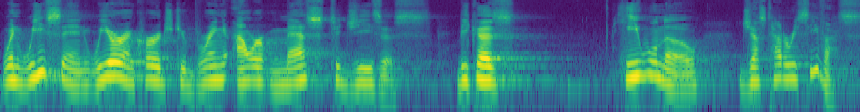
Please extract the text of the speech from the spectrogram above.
When we sin, we are encouraged to bring our mess to Jesus because he will know just how to receive us.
